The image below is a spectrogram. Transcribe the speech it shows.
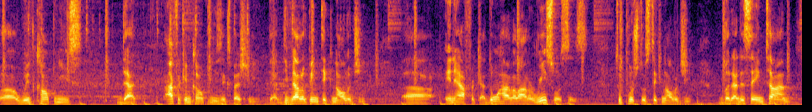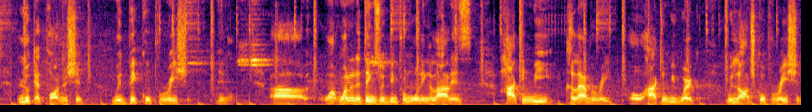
uh, with companies that African companies especially that developing technology uh, in Africa don't have a lot of resources to push those technology, but at the same time look at partnership with big corporation. You know, uh, one, one of the things we've been promoting a lot is how can we collaborate or how can we work with large corporation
